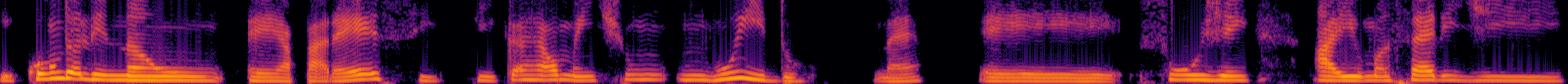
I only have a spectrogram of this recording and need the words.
E quando ele não é, aparece, fica realmente um, um ruído, né? É, surgem aí uma série de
